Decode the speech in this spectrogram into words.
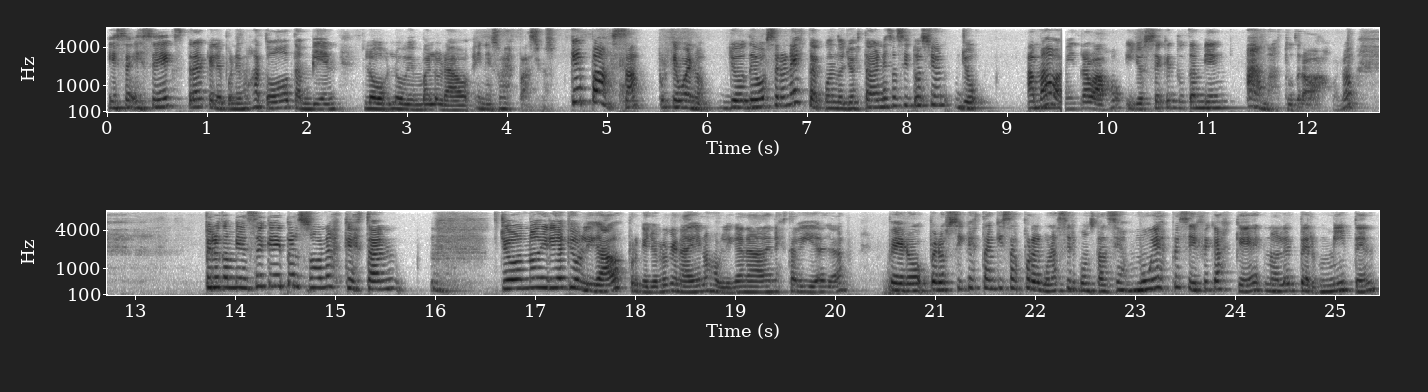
ese, ese extra que le ponemos a todo también lo, lo ven valorado en esos espacios. ¿Qué pasa? Porque bueno, yo debo ser honesta, cuando yo estaba en esa situación, yo amaba mi trabajo y yo sé que tú también amas tu trabajo, ¿no? Pero también sé que hay personas que están, yo no diría que obligados, porque yo creo que nadie nos obliga a nada en esta vida ya, pero, pero sí que están quizás por algunas circunstancias muy específicas que no le permiten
